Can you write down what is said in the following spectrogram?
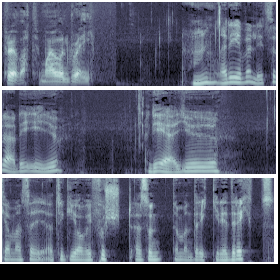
prövat. Hur många Earl Grey. Mm, det är väldigt sådär. Det är ju det är ju kan man säga, tycker jag, vid först, alltså när man dricker det direkt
